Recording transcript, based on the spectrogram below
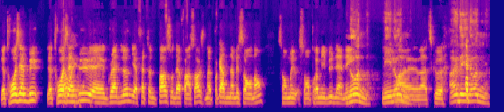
Le troisième but, le troisième ah but, euh, Gradlund, il a fait une passe au défenseur, je ne même pas capable de nommer son nom, son, son premier but de l'année. Loon, les Loon. en tout cas. Un des Loon.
